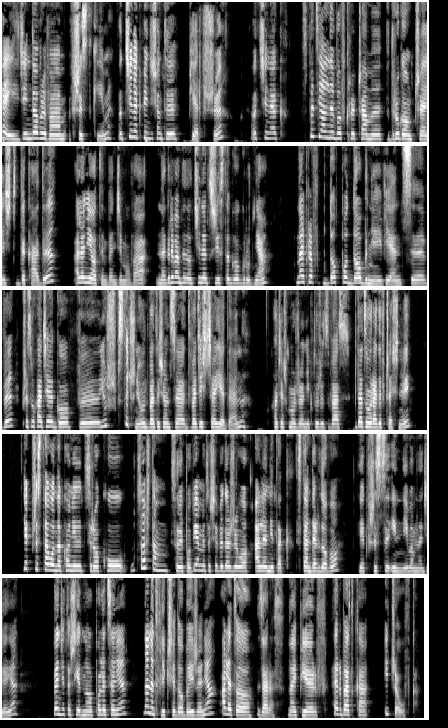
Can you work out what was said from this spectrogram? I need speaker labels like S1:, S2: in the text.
S1: Hej, dzień dobry Wam wszystkim. Odcinek 51. Odcinek specjalny, bo wkraczamy w drugą część dekady, ale nie o tym będzie mowa. Nagrywam ten odcinek 30 grudnia. Najprawdopodobniej więc Wy przesłuchacie go w, już w styczniu 2021, chociaż może niektórzy z Was dadzą radę wcześniej. Jak przystało na koniec roku, coś tam sobie powiemy, co się wydarzyło, ale nie tak standardowo, jak wszyscy inni, mam nadzieję. Będzie też jedno polecenie na Netflixie do obejrzenia, ale to zaraz. Najpierw herbatka i czołówka.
